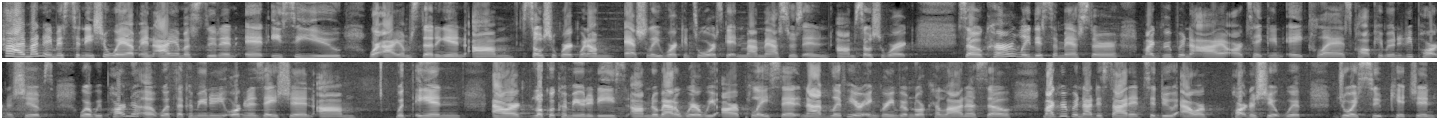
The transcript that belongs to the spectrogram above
Hi, my name is Teneshia Webb, and I am a student at ECU where I am studying um, social work when I'm actually working towards getting my master's in um, social work. So, currently, this semester, my group and I are taking a class called Community Partnerships where we partner up with a community organization. Um, within our local communities, um, no matter where we are placed at. And I live here in Greenville, North Carolina. So my group and I decided to do our partnership with Joy Soup Kitchen,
